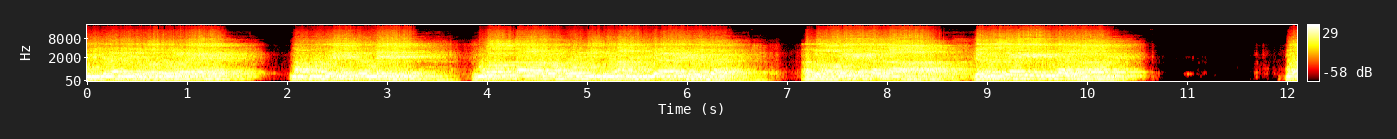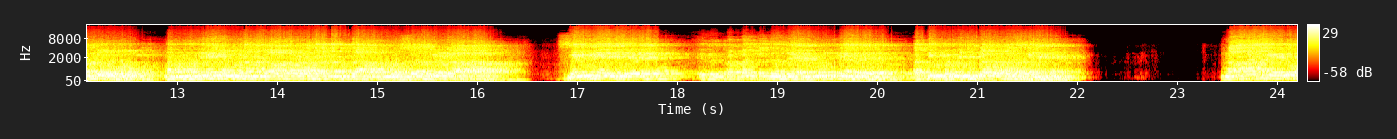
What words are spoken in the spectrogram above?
ವಿದ್ಯಾರ್ಥಿ ಬಂಧುಗಳೇ, ನಮ್ಮ ದೇಶದಲ್ಲಿ ಮೂವತ್ತಾರು ಕೋಟಿ ಜನ ವಿದ್ಯಾರ್ಥಿಗಳಿದ್ದಾರೆ. ಅದು ಅಮೆರಿಕದ ಜನಸಂಖ್ಯೆಗಿಂತ ಜಾಸ್ತಿ. ಮತ್ತು ನಮ್ಮ ದೇಶವನ್ನು ಕಾಪಾಡತಕ್ಕಂತ ಒಂದು ಸದೃಢ ಸೈನ್ಯ ಇದೆ. ಇದು ಪ್ರಪಂಚದಲ್ಲೇ ಮೂರನೇ ಅತಿ ಬಲಿಷ್ಠವಾದ ಸೈನ್ಯ. ನಾಲ್ಕನೇದು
